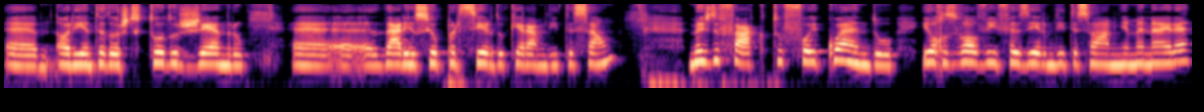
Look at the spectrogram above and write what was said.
uh, orientadores de todo o género uh, darem o seu parecer do que era a meditação. Mas de facto foi quando eu resolvi fazer meditação à minha maneira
